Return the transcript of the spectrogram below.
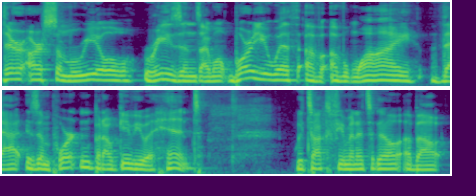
there are some real reasons I won't bore you with of, of why that is important, but I'll give you a hint. We talked a few minutes ago about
